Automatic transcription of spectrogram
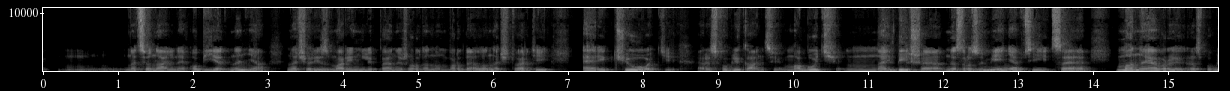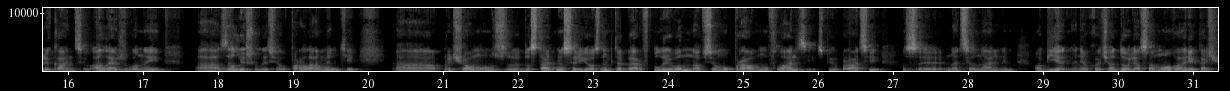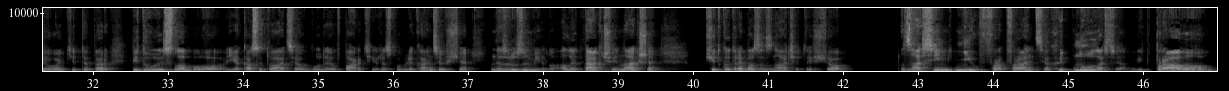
національне об'єднання на чолі з Марін Ліпен і Жорданом Бардело, на четвертій Ерік Чіоті, республіканці. Мабуть, найбільше незрозуміння в цій це маневри республіканців, але ж вони а, залишилися в парламенті. Причому з достатньо серйозним тепер впливом на всьому правому фланзі співпраці з національним об'єднанням. Хоча доля самого Еріка Чіоті тепер підвисла, бо яка ситуація буде в партії республіканців ще не зрозуміло. Але так чи інакше, чітко треба зазначити, що за сім днів Франція хитнулася від правого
